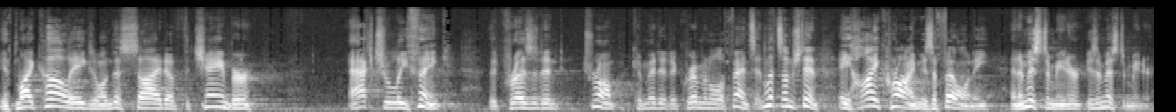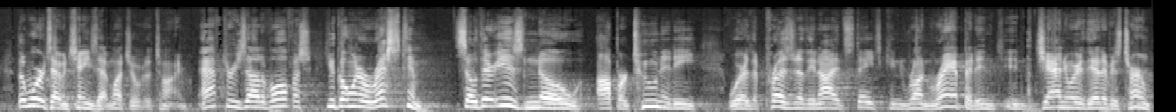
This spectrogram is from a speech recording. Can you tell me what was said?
If my colleagues on this side of the chamber actually think that President Trump committed a criminal offense, and let's understand, a high crime is a felony and a misdemeanor is a misdemeanor. The words haven't changed that much over the time. After he's out of office, you go and arrest him. So there is no opportunity where the President of the United States can run rampant in, in January the end of his term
